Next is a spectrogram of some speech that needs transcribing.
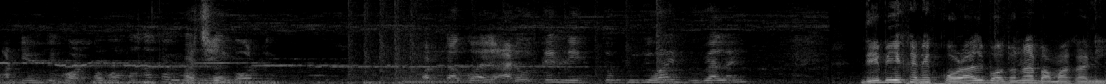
মাটি যে ঘরটা বসানো আছে ওইটা আচ্ছা। ঘরটা আর ওতে নিত্য পুজো হয় দুবেলায় দেবী এখানে করাল বদনা বামাকালী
